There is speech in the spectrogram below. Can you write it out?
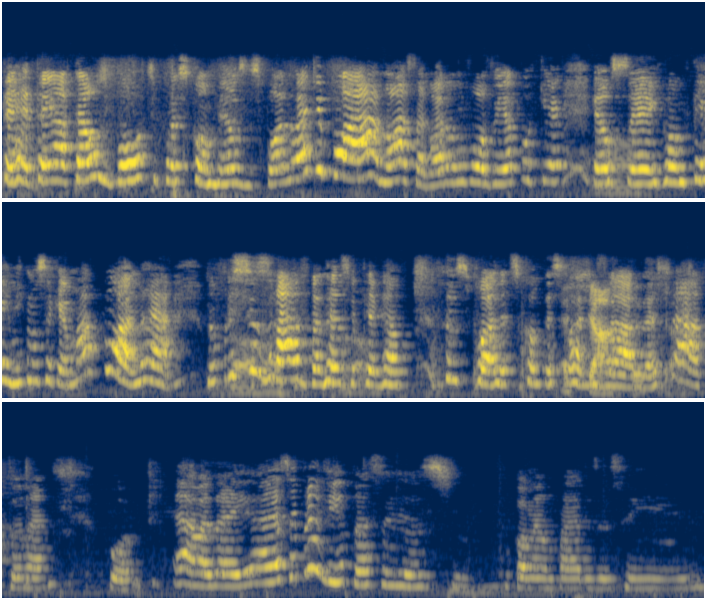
tem, tem até os bolts pra esconder os spoilers. Não é que, pô, ah, nossa, agora eu não vou ver porque eu Não. sei como termina, não sei o quê. Mas, pô, né? Não precisava, né? Você pegar spoiler descontextualizado. É É chato, chato, é né? Pô, é, mas aí, aí eu sempre evito esses comentários assim.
